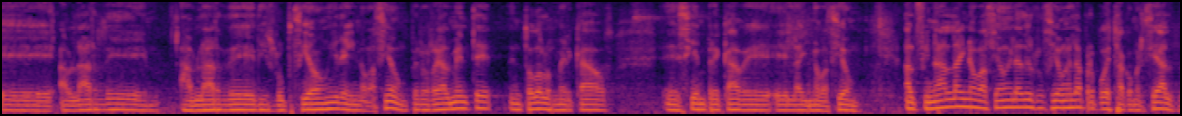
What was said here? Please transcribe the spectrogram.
eh, hablar, de, hablar de disrupción y de innovación, pero realmente en todos los mercados siempre cabe la innovación. Al final la innovación y la disrupción es la propuesta comercial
